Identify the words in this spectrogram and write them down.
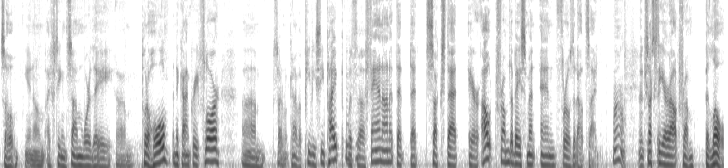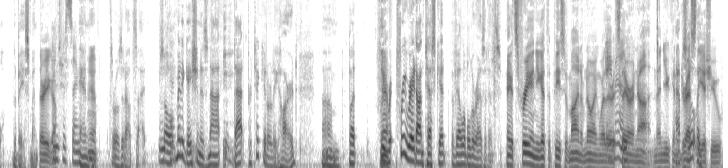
So, you know, I've seen some where they um, put a hole in the concrete floor, um, sort of kind of a PVC pipe mm-hmm. with a fan on it that, that sucks that air out from the basement and throws it outside. Wow, interesting. Sucks the air out from below the basement. There you go. Interesting. And yeah. Throws it outside. Okay. So mitigation is not that particularly hard, um, but free, yeah. ra- free radon test kit available to residents. Hey, it's free, and you get the peace of mind of knowing whether Amen. it's there or not, and then you can address Absolutely. the issue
